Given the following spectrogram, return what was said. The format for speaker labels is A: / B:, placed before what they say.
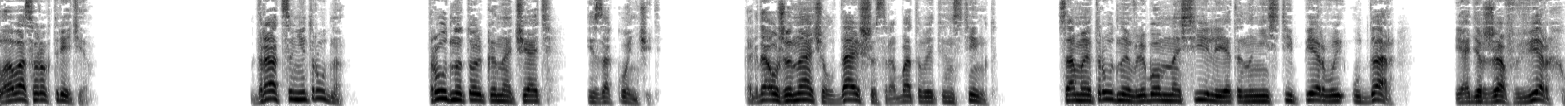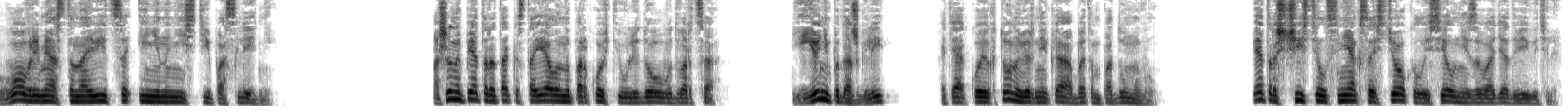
A: Глава 43. Драться нетрудно. Трудно только начать и закончить. Когда уже начал, дальше срабатывает инстинкт. Самое трудное в любом насилии — это нанести первый удар и, одержав вверх, вовремя остановиться и не нанести последний. Машина Петра так и стояла на парковке у Ледового дворца. Ее не подожгли, хотя кое-кто наверняка об этом подумывал. Петр счистил снег со стекол и сел, не заводя двигателя.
